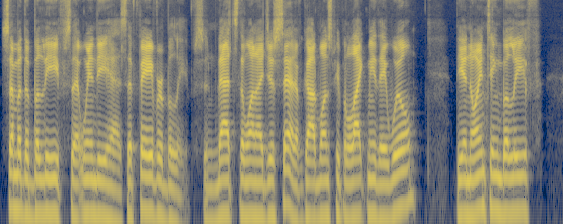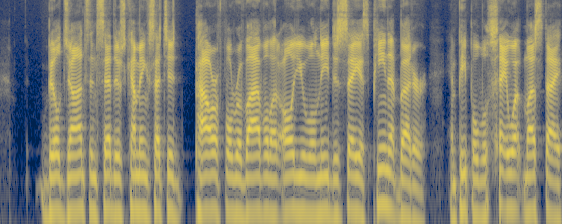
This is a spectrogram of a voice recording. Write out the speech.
some of the beliefs that Wendy has, the favor beliefs. And that's the one I just said. If God wants people to like me, they will. The anointing belief. Bill Johnson said there's coming such a powerful revival that all you will need to say is peanut butter, and people will say, What must I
